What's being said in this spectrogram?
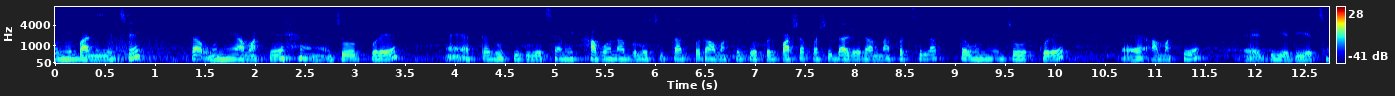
উনি বানিয়েছে। তা উনি আমাকে হ্যাঁ, জোর করে হ্যাঁ, একটা রুটি দিয়েছে। আমি খাব না বলেছি তারপরে আমাকে জোর করে পাশাপাশি দাঁড়িয়ে রান্না করছিলাম। তো উনি জোর করে আমাকে দিয়ে দিয়েছে।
